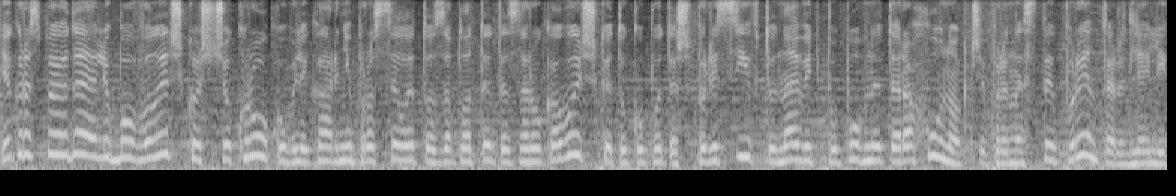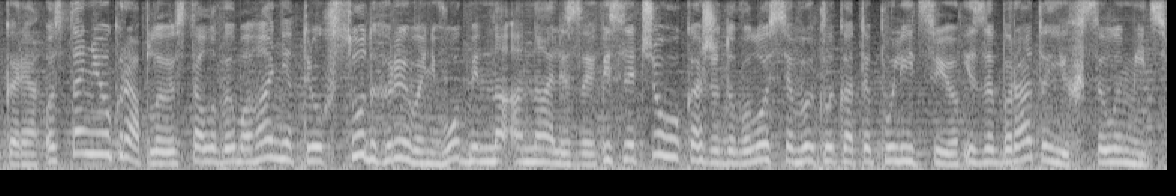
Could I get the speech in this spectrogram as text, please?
Як розповідає Любов Величко, що кроку в лікарні просили то заплатити за рукавички, то купити шприців, то навіть поповнити рахунок чи принести принтер для лікаря. Останньою краплею стало вимагання 300 гривень в обмін на аналізи. Після чого каже, довелося викликати поліцію і забирати їх силоміць.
